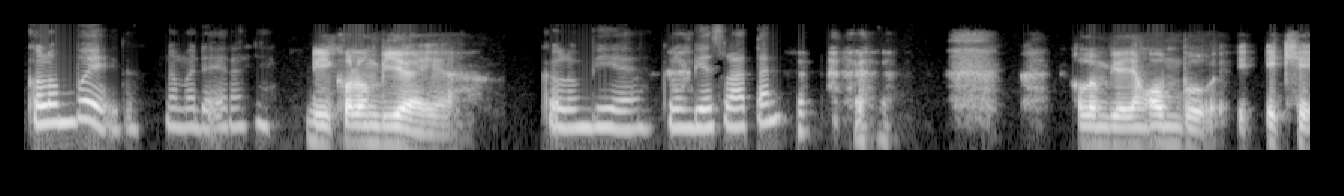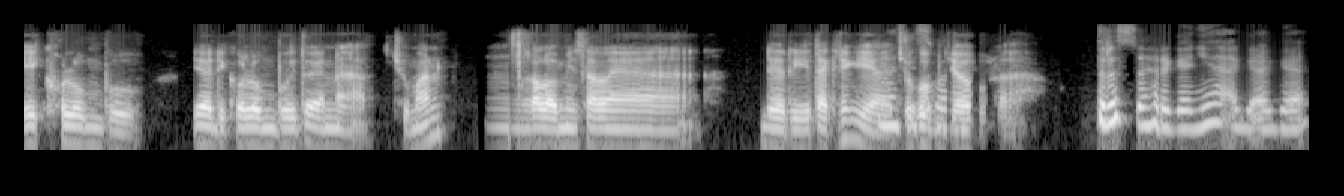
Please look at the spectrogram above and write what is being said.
Kolombo ya itu nama daerahnya di Kolombia ya. Kolombia Kolombia Selatan Kolombia yang Ombo, aka Kolombo. Ya di Kolombo itu enak. Cuman hmm, kalau misalnya dari teknik ya Mahasiswa. cukup jauh lah. terus harganya agak-agak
